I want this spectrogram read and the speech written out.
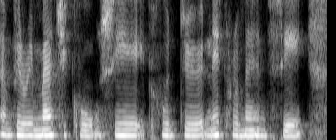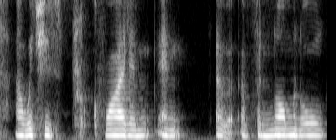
very magical. She could do necromancy, uh, which is quite an, an a, a phenomenal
